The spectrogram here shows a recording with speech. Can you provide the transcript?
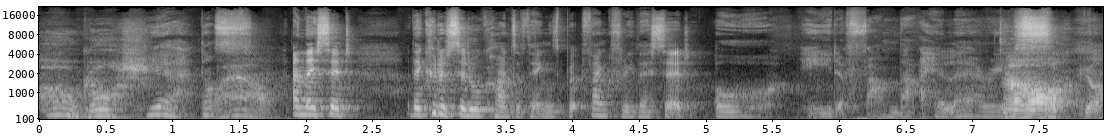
Oh gosh. Yeah, that's, Wow. And they said they could have said all kinds of things, but thankfully they said, "Oh, he'd have found that hilarious." Oh gosh.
